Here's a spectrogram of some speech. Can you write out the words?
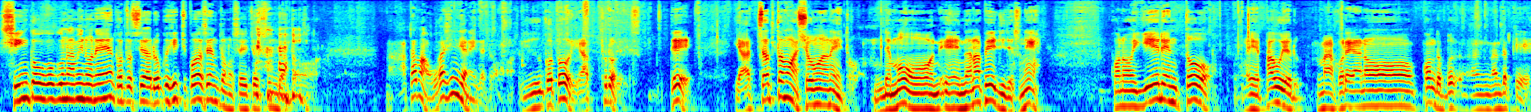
新興国並みのね、今年は6、7%の成長するんだと。はい、頭おかしいんじゃないかということをやっとるわけです。で、やっちゃったのはしょうがないと。で、もう、えー、7ページですね。このイエレンと、えー、パウエル。まあこれあのー、今度ぶ、なんだっけ、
